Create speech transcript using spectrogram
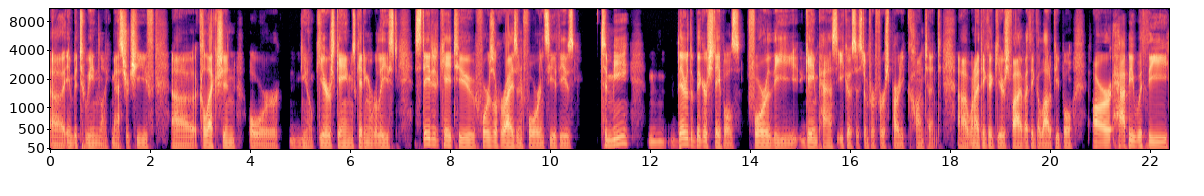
uh, in between, like Master Chief uh, Collection or you know Gears games getting released. State of Decay 2, Forza Horizon 4, and Sea of Thieves. To me, they're the bigger staples for the Game Pass ecosystem for first party content. Uh, when I think of Gears 5, I think a lot of people are happy with the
